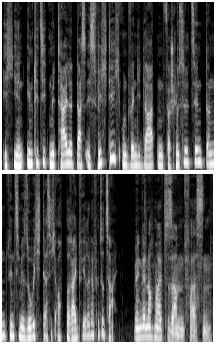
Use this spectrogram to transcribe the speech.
ich ihnen implizit mitteile, das ist wichtig und wenn die Daten verschlüsselt sind, dann sind sie mir so wichtig, dass ich auch bereit wäre, dafür zu zahlen. Wenn wir nochmal zusammenfassen,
